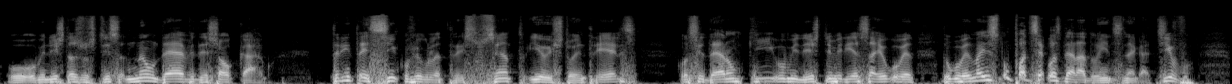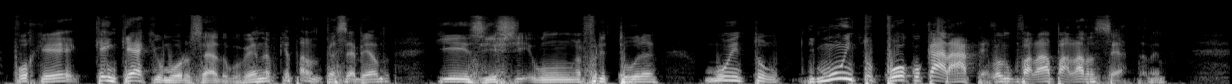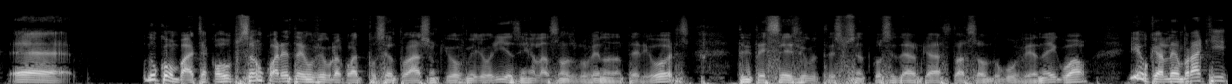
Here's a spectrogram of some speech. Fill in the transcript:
o, o, ministro da Justiça não deve deixar o cargo. 35,3%, e eu estou entre eles, consideram que o ministro deveria sair do governo. Mas isso não pode ser considerado um índice negativo, porque quem quer que o Moro saia do governo é porque está percebendo que existe uma fritura muito de muito pouco caráter, vamos falar a palavra certa. Né? É, no combate à corrupção, 41,4% acham que houve melhorias em relação aos governos anteriores, 36,3% consideram que a situação do governo é igual. E eu quero lembrar que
